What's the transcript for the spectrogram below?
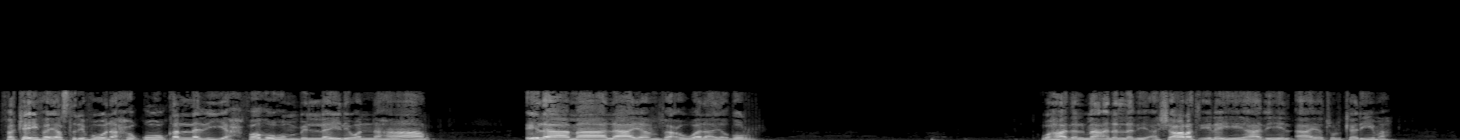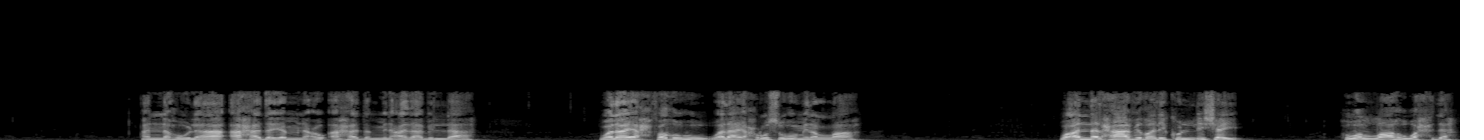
فكيف يصرفون حقوق الذي يحفظهم بالليل والنهار إلى ما لا ينفع ولا يضر؟ وهذا المعنى الذي أشارت إليه هذه الآية الكريمة أنه لا أحد يمنع أحدا من عذاب الله ولا يحفظه ولا يحرسه من الله وأن الحافظ لكل شيء هو الله وحده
